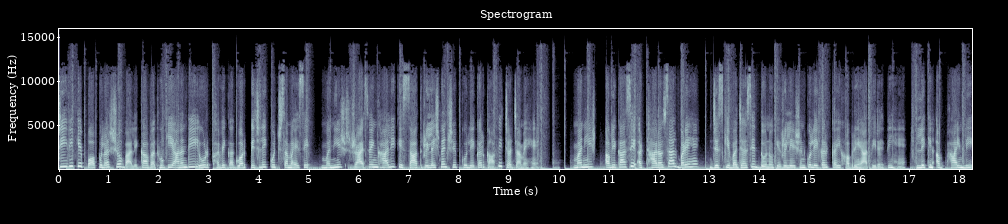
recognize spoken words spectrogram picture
टीवी के पॉपुलर शो बालिका वधु की आनंदी और भविका गौर पिछले कुछ समय से मनीष राय सिंघाली के साथ रिलेशनशिप को लेकर काफ़ी चर्चा में हैं। मनीष अविका से 18 साल बड़े हैं जिसकी वजह से दोनों के रिलेशन को लेकर कई खबरें आती रहती हैं, लेकिन अब फाइनली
